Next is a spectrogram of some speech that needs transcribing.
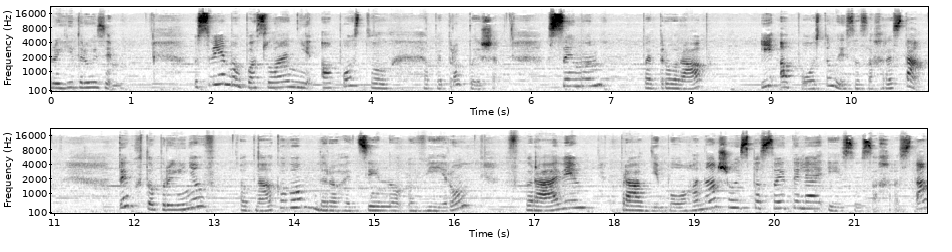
дорогі друзі! У своєму посланні апостол Петро пише: Симон, Петро раб і апостол Ісуса Христа. Тим, хто прийняв однаково дорогоцінну віру в праві, правді Бога нашого Спасителя Ісуса Христа,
